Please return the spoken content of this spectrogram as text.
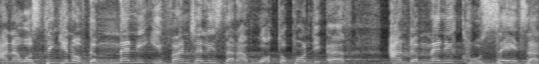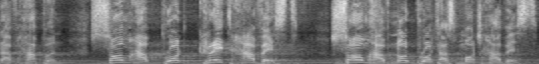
and I was thinking of the many evangelists that have walked upon the earth and the many crusades that have happened. Some have brought great harvest. Some have not brought as much harvest.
